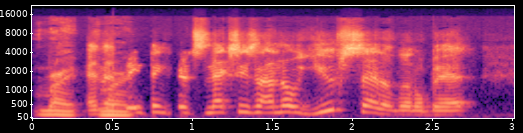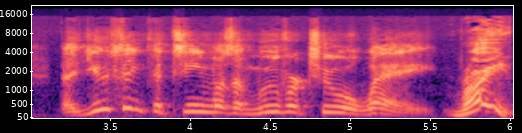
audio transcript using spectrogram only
Right. And that right. they think this next season, I know you've said a little bit that you think the team was a move or two away. right.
